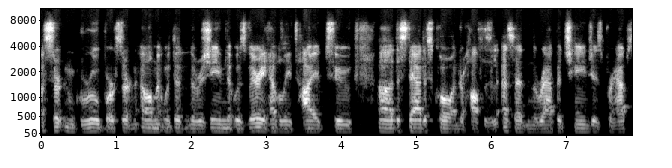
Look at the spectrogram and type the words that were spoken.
a certain group or certain element within the regime that was very heavily tied to uh, the status quo under Hafez al-Assad and the rapid changes perhaps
